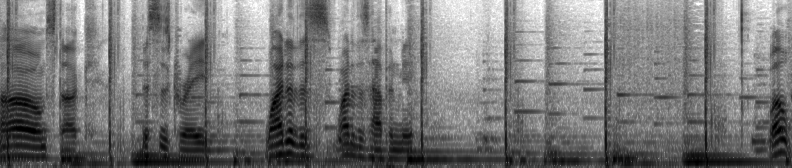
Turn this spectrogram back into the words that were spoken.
oh, I'm stuck. This is great. Why did this? Why did this happen to me? Well,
